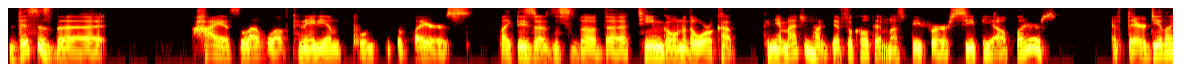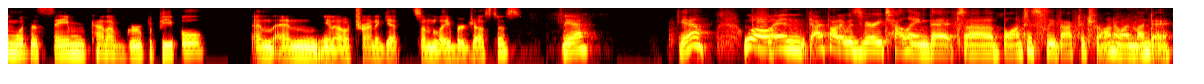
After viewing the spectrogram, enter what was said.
This is the highest level of Canadian players. Like these are this is the the team going to the World Cup. Can you imagine how difficult it must be for CPL players if they're dealing with the same kind of group of people and and you know trying to get some labor justice? Yeah. Yeah. Well, and I thought it was very telling that uh, Bontis flew back to Toronto on Monday.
